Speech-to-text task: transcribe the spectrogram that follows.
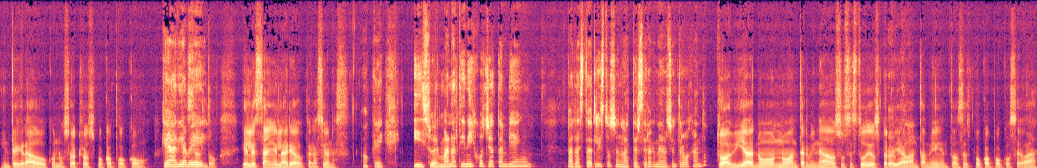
integrado con nosotros poco a poco. ¿Qué área ve él? Él está en el área de operaciones. Ok. ¿Y su hermana tiene hijos ya también para estar listos en la tercera generación trabajando? Todavía no, no han terminado sus estudios, pero ya van también. Entonces, poco a poco se va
